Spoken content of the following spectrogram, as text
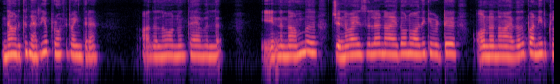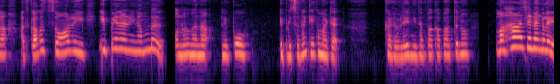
நான் உனக்கு நிறைய ப்ராஃபிட் வாங்கி தரேன். அதெல்லாம் ஒன்றும் தேவையில்ல. என்னை நம்பு. சின்ன வயசில் நான் ஏதோ ஒன்று ஒதுக்கி விட்டு உன்னை நான் ஏதாவது பண்ணியிருக்கலாம். அதுக்காக சாரி இப்போ என்ன நீ நம்பு? ஒன்றும் வேணாம். நீ போ. இப்படி சொன்னால் கேட்க மாட்டேன். கடவுளே நீ தான் காப்பாற்றணும் மகாஜனங்களே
